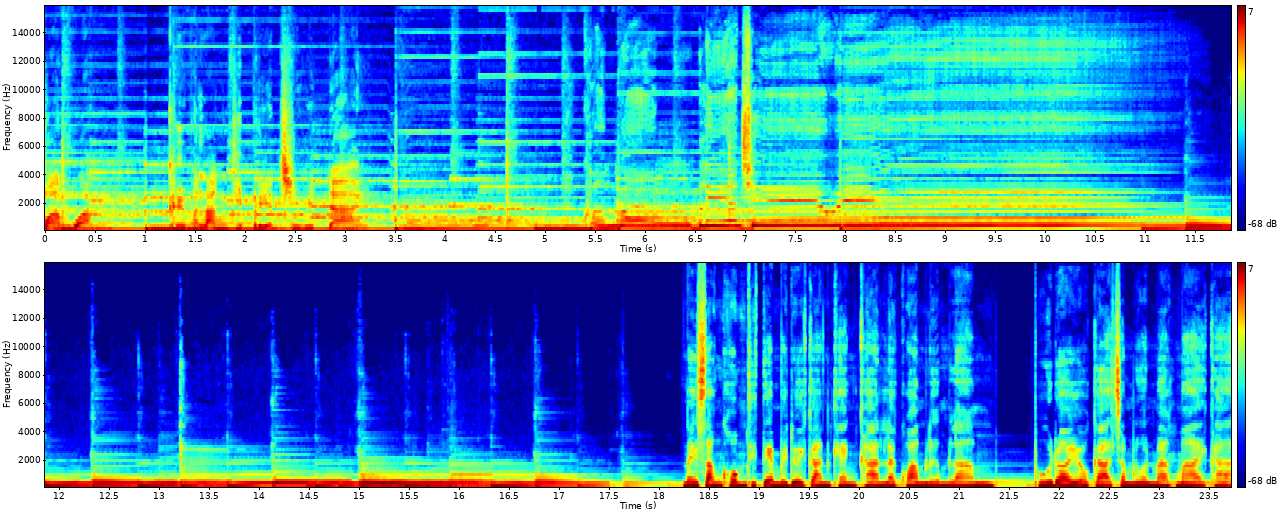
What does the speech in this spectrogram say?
ความหวังคือพลังที่เปลี่ยนชีวิตได้ ความหวังเปลี่ยนชีวิต ในสังคมที่เต็มไปด้วยการแข่งขันและความเหลื่อมล้ำ ผู้ด้อยโอกาสจำนวนมากมายค่ะ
